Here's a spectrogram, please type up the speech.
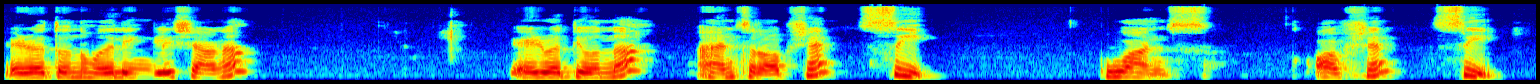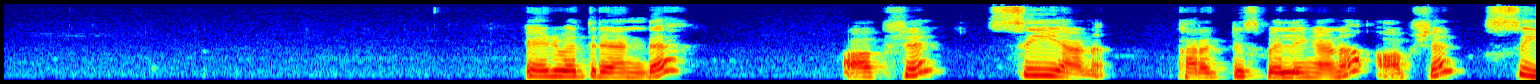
എഴുപത്തി ഒന്ന് മുതൽ ഇംഗ്ലീഷ് ആണ്. എഴുപത്തി ഒന്ന് answer option C once option C എഴുപത്തിരണ്ട് ഓപ്ഷൻ സി ആണ്. കറക്റ്റ് സ്പെല്ലിംഗ് ആണ് ഓപ്ഷൻ സി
